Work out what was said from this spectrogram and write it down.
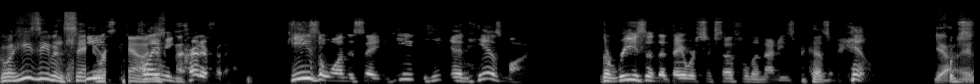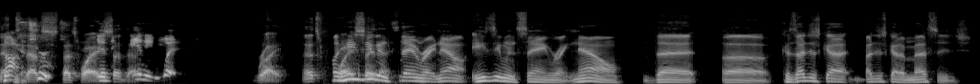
well, he's even saying he's right now. Claiming just- credit for that. He's the one to say he he in his mind, the reason that they were successful in the '90s because of him yeah, which is and not that's, true that's that's why I in said that. any way. right. That's Well, why I he's say even that. saying right now. He's even saying right now that uh, because I just got I just got a message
